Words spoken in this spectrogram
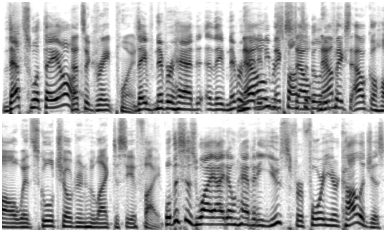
That's what they are. That's a great point. They've never had they've never had any responsibility. now for- mix alcohol with school children who like to see a fight well, this is why I don't have any use for four-year colleges.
